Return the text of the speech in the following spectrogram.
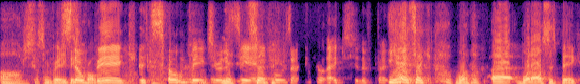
oh, I've just got some really It's big so problems. big. It's so big. Do you want Yeah, to see it? it's so And pulls out a collection of Pokemon. Yeah, it's like what? Uh, what else is big?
